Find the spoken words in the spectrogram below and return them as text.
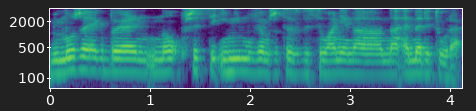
mimo że jakby no, wszyscy inni mówią, że to jest wysyłanie na, na emeryturę.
